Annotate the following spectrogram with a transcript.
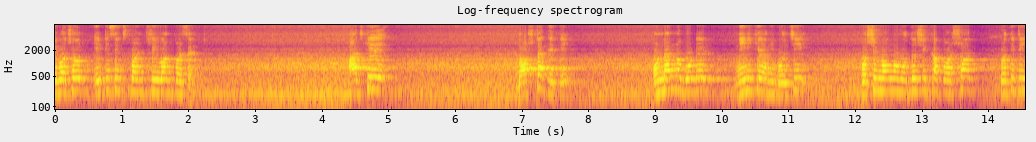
এবছর eighty six point three one percent আজকে দশটা থেকে অন্যান্য বোর্ডের নিরিখে আমি বলছি, পশ্চিমবঙ্গ মধ্যশিক্ষা পর্ষদ প্রতিটি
